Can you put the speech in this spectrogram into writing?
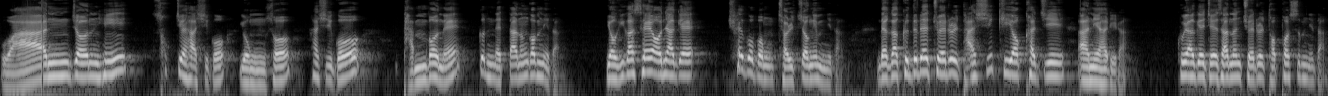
완전히 속죄하시고 용서하시고 단번에 끝냈다는 겁니다. 여기가 새 언약의 최고봉 절정입니다. 내가 그들의 죄를 다시 기억하지 아니하리라. 구약의 제사는 죄를 덮었습니다.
